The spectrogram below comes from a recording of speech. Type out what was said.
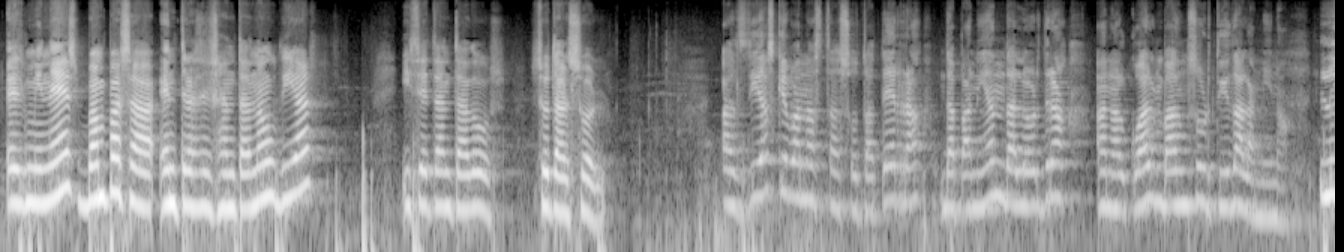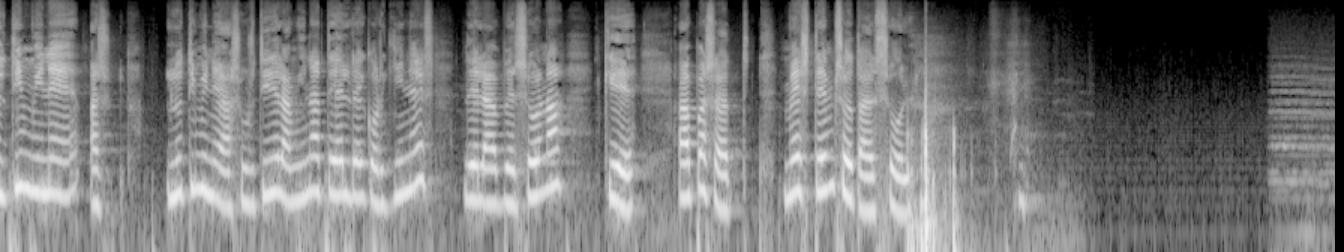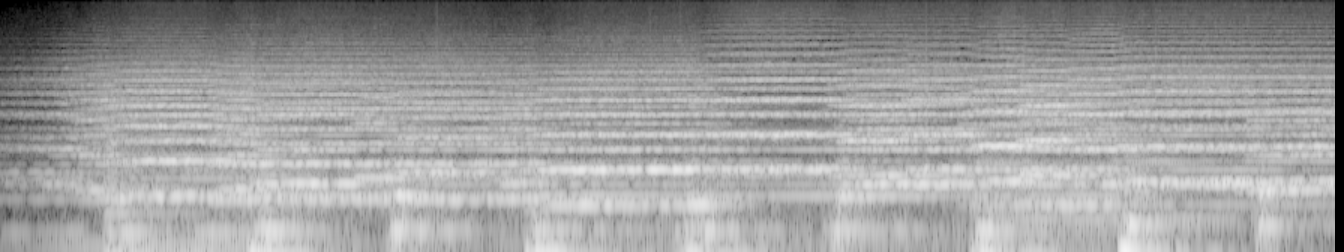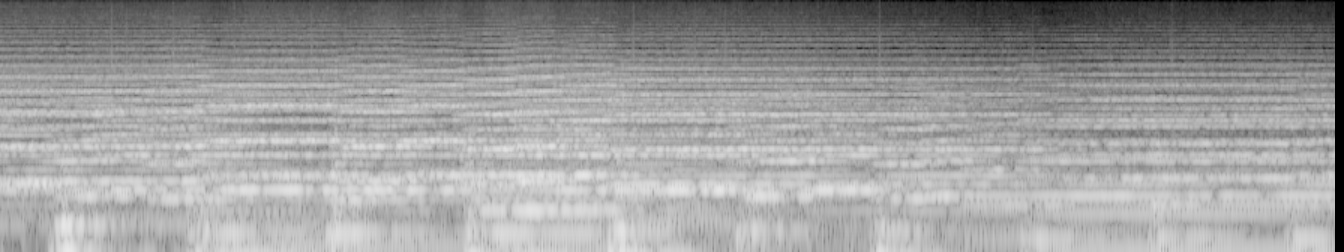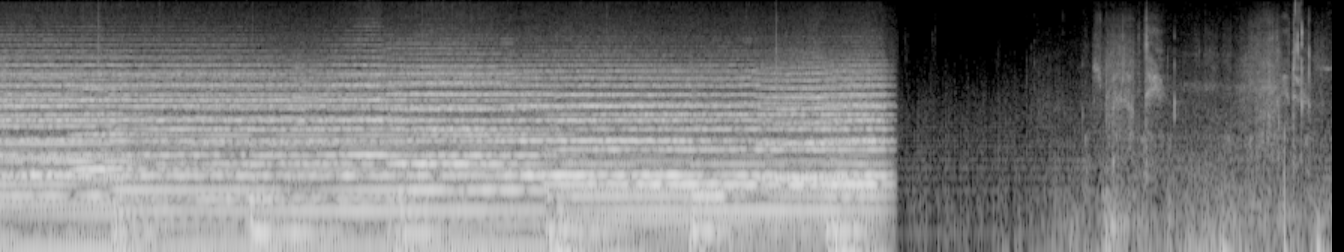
Els miners van passar entre 69 dies i 72 sota el sol. Els dies que van estar sota terra depenien de l'ordre en el qual van sortir de la mina. L'últim miner, l'últim miner a sortir de la mina té el rècord Guinness de la persona que ha passat més temps sota el sol.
